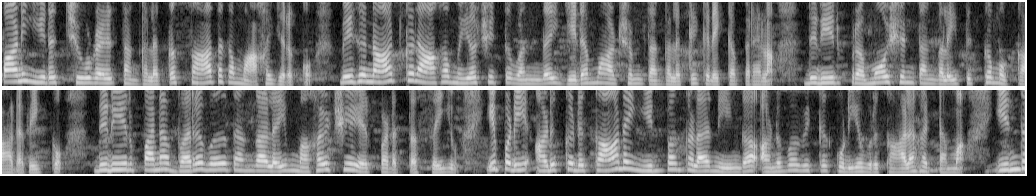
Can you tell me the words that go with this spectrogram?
பணியிட சூழல் தங்களுக்கு சாதகமாக இருக்கும். வெகு நாட்களாக முயற்சித்து வந்த இடமாற்றம் தங்களுக்கு கிடைக்க பெறலாம் திடீர் ப்ரமோஷன் தங்களை திக்குமுக்காட வைக்கும். திடீர் பண வரவு தங்களை மகிழ்ச்சியை ஏற்படுத்த செய்யும். முடியும். இப்படி அடுக்கடுக்கான இன்பங்களை நீங்கள் அனுபவிக்கக்கூடிய ஒரு காலகட்டமாக இந்த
